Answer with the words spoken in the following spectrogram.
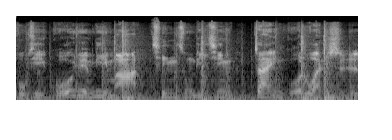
剖析国运密码，轻松理清战国乱史。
